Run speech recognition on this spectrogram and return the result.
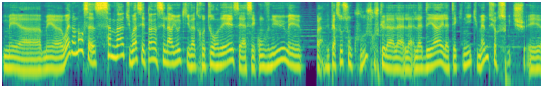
Mais, euh, mais euh, ouais, non, non, ça, ça me va, tu vois. C'est pas un scénario qui va te retourner, c'est assez convenu, mais voilà, les persos sont cool. Je trouve que la, la, la, DA et la technique, même sur Switch, est,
